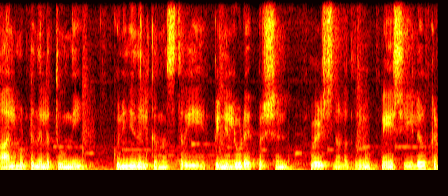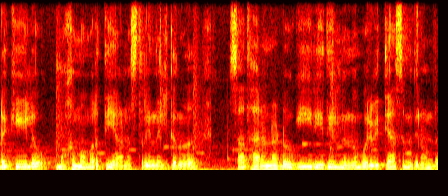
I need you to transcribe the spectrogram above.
കാൽമുട്ട് നിലത്തൂന്നി കുനിഞ്ഞു നിൽക്കുന്ന സ്ത്രീയെ പിന്നിലൂടെ പുരുഷൻ വീഴ്ച നടത്തുന്നു. മേശയിലോ കിടക്കയിലോ മുഖമമർത്തിയാണ് സ്ത്രീ നിൽക്കുന്നത്. സാധാരണ ഡോഗി രീതിയിൽ നിന്നും ഒരു വ്യത്യാസം ഇതിനുണ്ട്.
